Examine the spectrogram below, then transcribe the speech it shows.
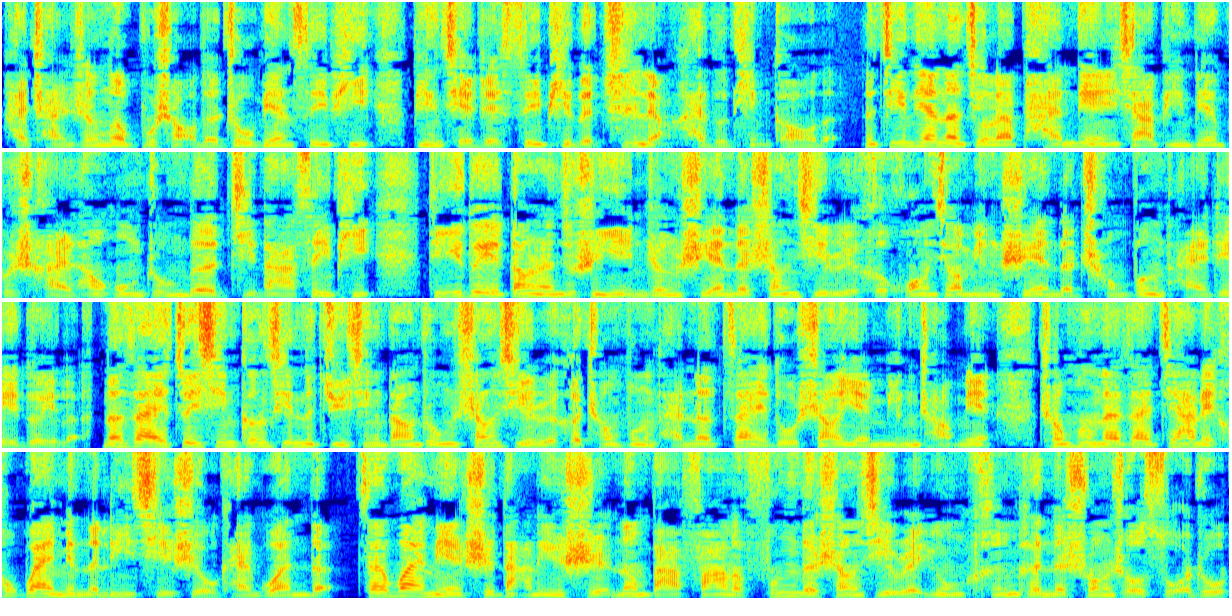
还产生了不少的周边 CP，并且这 CP 的质量还都挺高的。那今天呢，就来盘点一下鬓边不是海棠红中的几大 CP。第一对当然就是尹正饰演的商细蕊和黄晓明饰演的程凤台这一对了。那在最新更新的剧情当中，商细蕊和程凤台呢再度上演名场面。程凤台在家里和外面的力气是有开关的，在外面是大力士，能把发了疯的商细蕊用狠狠的双手锁住，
